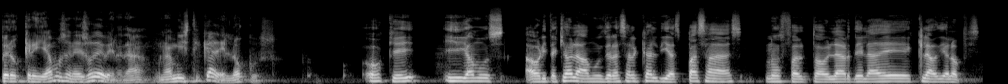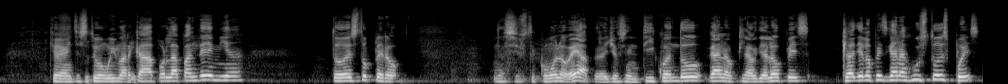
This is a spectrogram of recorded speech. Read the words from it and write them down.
Pero creíamos en eso de verdad, una mística de locos. Ok, y digamos, ahorita que hablábamos de las alcaldías pasadas, nos faltó hablar de la de Claudia López, que obviamente estuvo muy marcada por la pandemia, todo esto, pero no sé usted cómo lo vea, pero yo sentí cuando ganó Claudia López, Claudia López gana justo después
